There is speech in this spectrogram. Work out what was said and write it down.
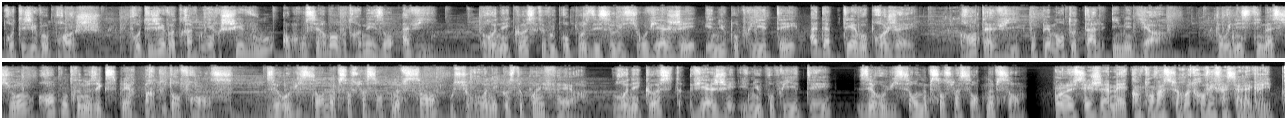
Protégez vos proches. Protégez votre avenir chez vous en conservant votre maison à vie. René Coste vous propose des solutions viager et nue propriété adaptées à vos projets. Rente à vie ou paiement total immédiat. Pour une estimation, rencontrez nos experts partout en France. 0800 960 900 ou sur renécoste.fr. René Coste, viager et nue propriété, 0800 960 900. On ne sait jamais quand on va se retrouver face à la grippe.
